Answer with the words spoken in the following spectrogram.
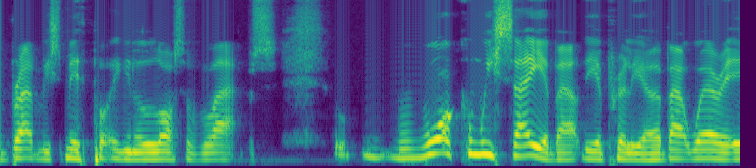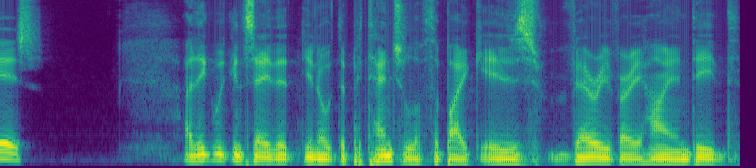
Bradley Smith putting in a lot of laps. What can we say about the Aprilia, about where it is? I think we can say that you know the potential of the bike is very, very high indeed.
